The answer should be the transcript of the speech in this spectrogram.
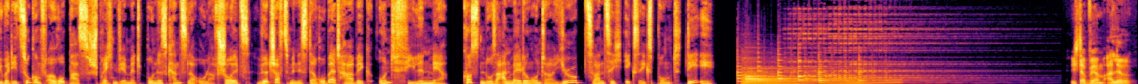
Über die Zukunft Europas sprechen wir mit Bundeskanzler Olaf Scholz, Wirtschaftsminister Robert Habeck und vielen mehr. Kostenlose Anmeldung unter europe20xx.de. Ich glaube, wir haben alle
